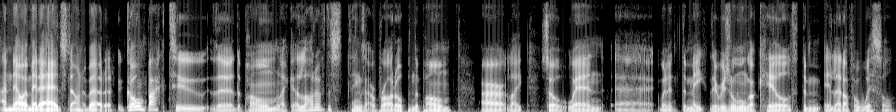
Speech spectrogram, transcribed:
and now I made a headstone about it. going back to the the poem, like a lot of the things that are brought up in the poem are like so when uh when it, the make the original one got killed, the, it let off a whistle.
